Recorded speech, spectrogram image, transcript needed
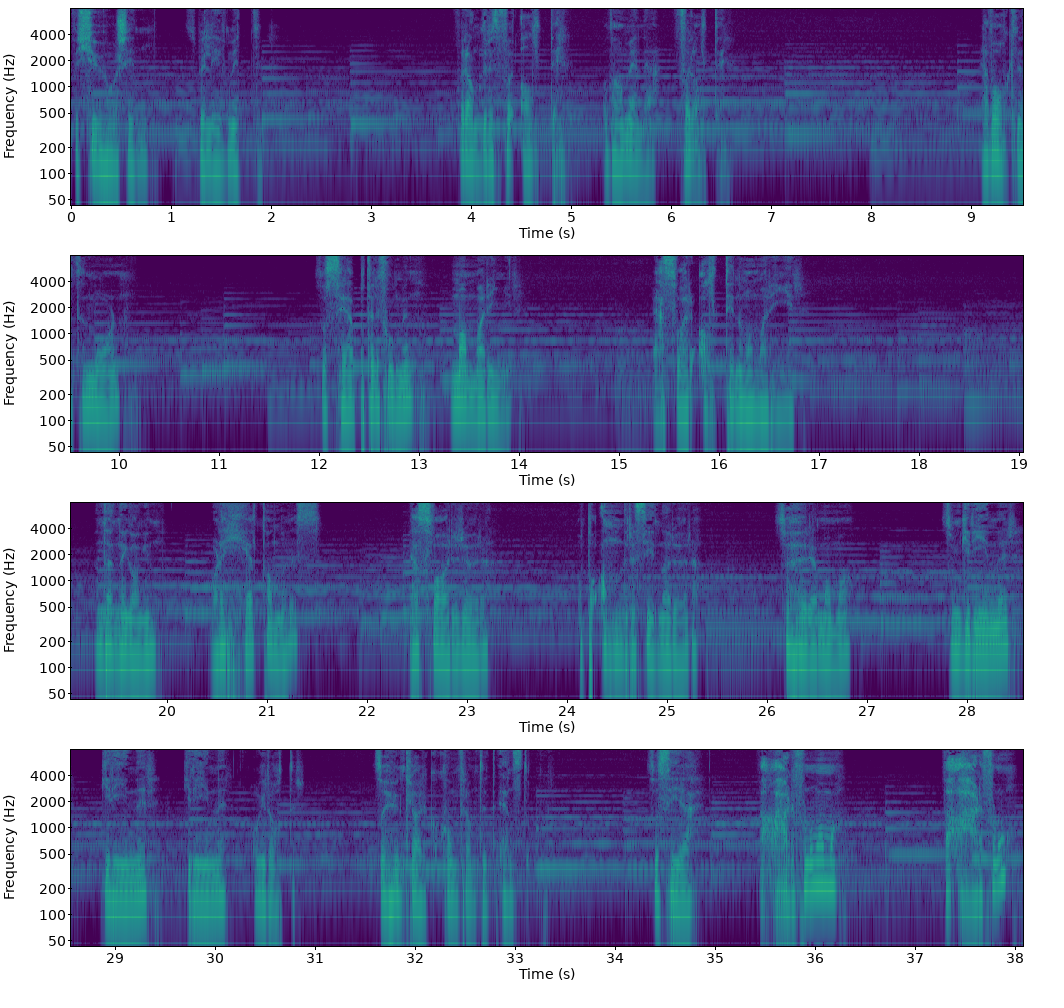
For 20 år siden så ble livet mitt forandret for alltid. Og da mener jeg for alltid. Jeg våknet en morgen. Så ser jeg på telefonen min. Mamma ringer. Jeg svarer alltid når mamma ringer. Men denne gangen var det helt annerledes. Jeg svarer røret, og på andre siden av røret så hører jeg mamma som griner, griner, griner og gråter. Så hun klarer ikke å komme fram til et eneste ord. Så sier jeg, Hva er det for noe, mamma? Hva er det for noe?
